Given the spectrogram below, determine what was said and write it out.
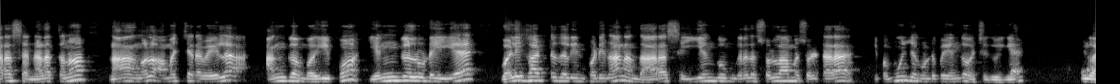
அரசை நடத்தணும். நாங்களும் அமைச்சரவையில அங்கம் வகிப்போம். எங்களுடைய வழிகாட்டுதலின்படிதான் அந்த அரசு இயங்குங்கிறத சொல்லாம சொல்லிட்டாரா? இப்ப மூஞ்ச கொண்டு போய் எங்க வச்சுக்குவீங்க? உங்க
